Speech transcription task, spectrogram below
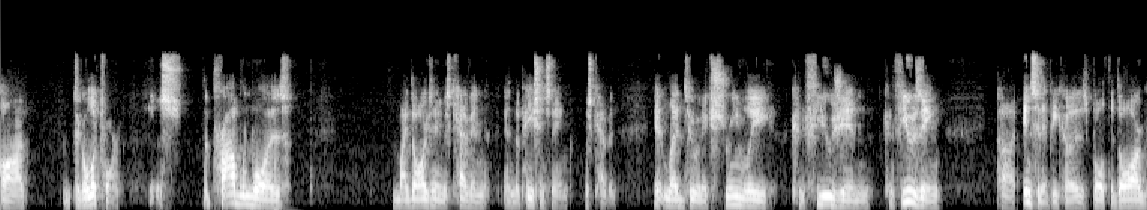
uh, to go look for him. The problem was my dog's name was Kevin and the patient's name was Kevin. It led to an extremely confusion, confusing uh, incident because both the dog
